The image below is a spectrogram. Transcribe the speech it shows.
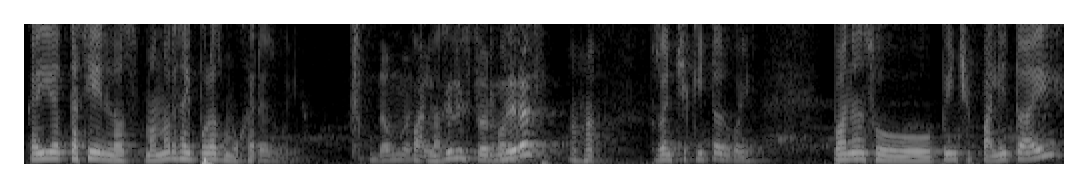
que hay casi en los manuales hay puras mujeres, güey. No, ¿Mujeres torneras? Ajá. Pues son chiquitos, güey. Ponen su pinche palito ahí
